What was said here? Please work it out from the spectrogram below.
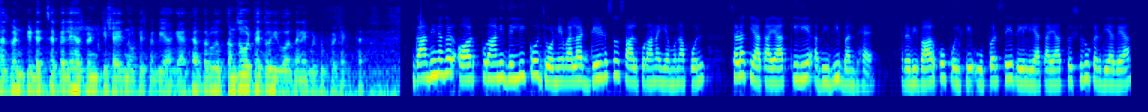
हस्बैंड की डेथ से पहले हस्बैंड के शायद नोटिस में भी आ गया था पर वो कमज़ोर थे तो he was enable to protect her Gandhinagar और पुरानी दिल्ली को जोड़ने वाला डेढ़ सौ साल पुराना यमुना पुल सड़क यातायात के लिए अभी भी बंद है। रविवार को पुल के ऊपर से रेल यातायात तो शुरू कर दिया गया,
